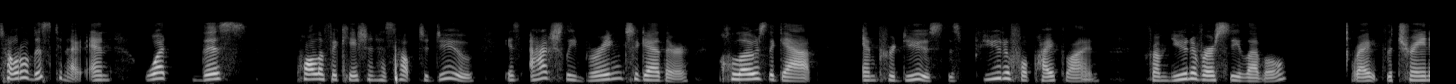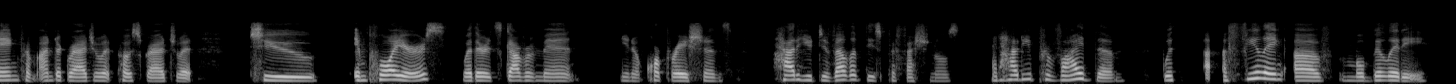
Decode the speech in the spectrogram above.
total disconnect. And what this qualification has helped to do is actually bring together, close the gap, and produce this beautiful pipeline from university level, right? The training from undergraduate, postgraduate to employers, whether it's government, you know, corporations. How do you develop these professionals and how do you provide them with a, feeling of mobility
